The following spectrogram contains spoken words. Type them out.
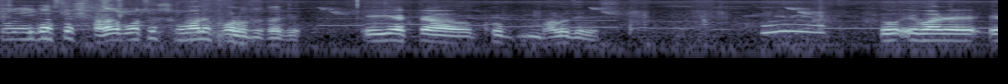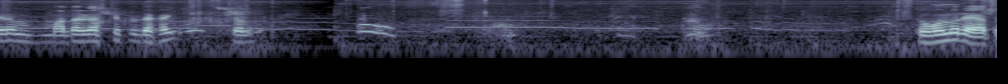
তো এই গাছটা সারা বছর সমানে ফল হতে থাকে। এই একটা খুব ভালো জিনিস। তো এবারে এর মাদার গাছটা একটু দেখাই, চলো। তো বন্ধুরা, এত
